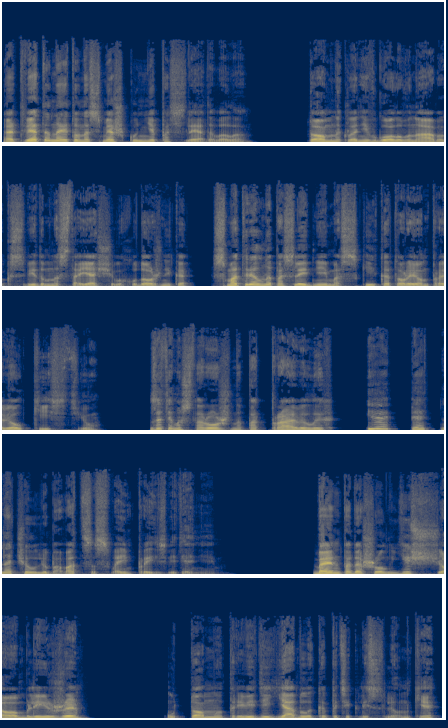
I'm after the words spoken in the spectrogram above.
Ответа на эту насмешку не последовало. Том, наклонив голову на бок с видом настоящего художника, смотрел на последние мазки, которые он провел кистью. Затем осторожно подправил их и опять начал любоваться своим произведением. Бен подошел еще ближе. У Тома при виде яблока потекли слюнки.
